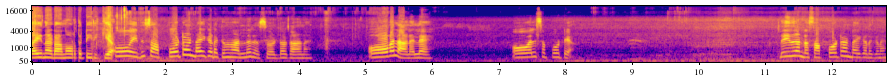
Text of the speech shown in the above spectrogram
തൈ നടാന്ന് ഓർത്തിട്ട് ഇരിക്കുക ഓ ഇത് സപ്പോർട്ട് ഉണ്ടായി കിടക്കുന്ന. നല്ല രസം കേട്ടോ കാണാൻ. ഓവലാണല്ലേ? ഓവൽ സപ്പോർട്ടയാ ദേ ഇത് കണ്ട സപ്പോർട്ട് ഉണ്ടായി കിടക്കണേ.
